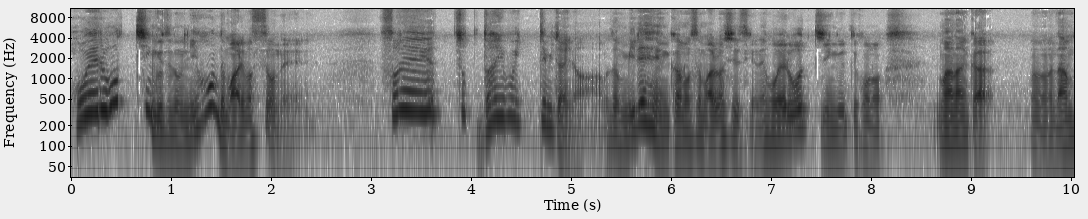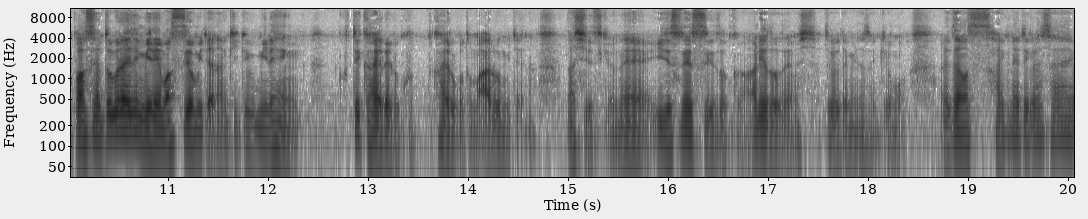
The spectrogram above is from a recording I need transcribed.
ホエールウォッチングってのも日本でもありますよね。それ、ちょっとだいぶ行ってみたいな。でも見れへん可能性もあるらしいですけどね。ホエールウォッチングってこの、まあなんか、うん、何パーセントぐらいで見れますよみたいな。結局見れへんくて帰れる、帰ることもあるみたいな、らしいですけどね。いいですね、水族館。ありがとうございました。ということで皆さん今日もありがとうございます。早く寝てください。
